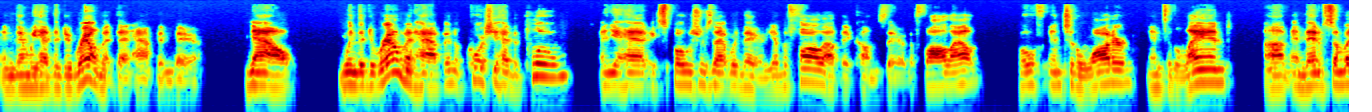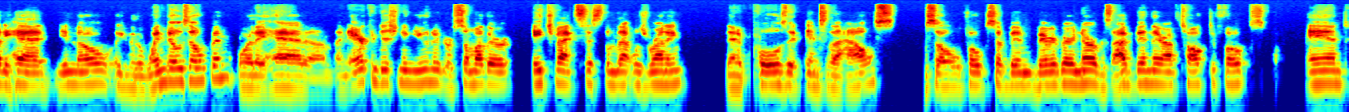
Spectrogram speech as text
And then we had the derailment that happened there. Now, when the derailment happened, of course, you had the plume and you had exposures that were there. You have the fallout that comes there, the fallout both into the water, into the land. Um, and then if somebody had, you know, either the windows open or they had um, an air conditioning unit or some other HVAC system that was running, then it pulls it into the house. So folks have been very, very nervous. I've been there, I've talked to folks, and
